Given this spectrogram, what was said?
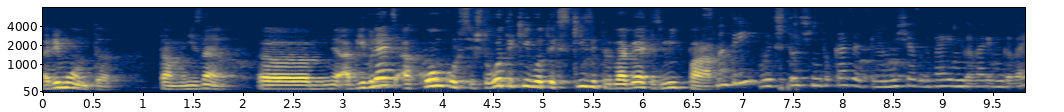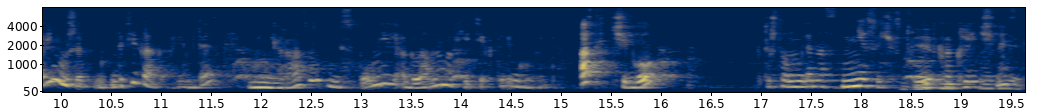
ремонта, там, не знаю, э, объявлять о конкурсе, что вот такие вот эскизы предлагает изменить парк. Смотри, вот что очень показательно. Мы сейчас говорим, говорим, говорим, уже дофига говорим, да? Мы ни разу не вспомнили о главном архитекторе города. От чего? Потому что он для нас не существует Это как личность, нет.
